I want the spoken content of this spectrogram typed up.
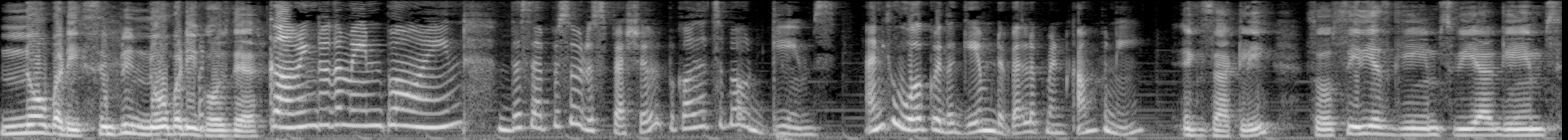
nobody, simply nobody goes there. Coming to the main point, this episode is special because it's about games. And you work with a game development company. Exactly. So, serious games, VR games,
